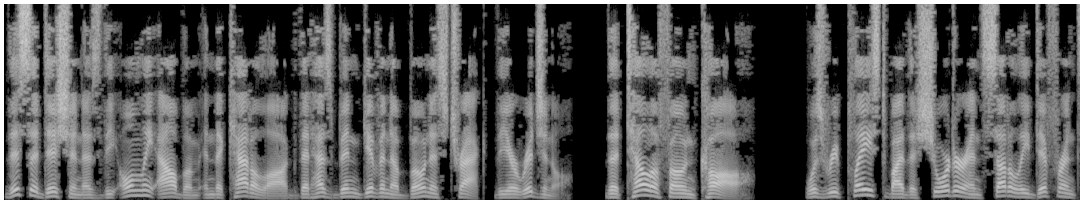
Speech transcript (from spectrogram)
This edition is the only album in the catalog that has been given a bonus track, the original, The Telephone Call, was replaced by the shorter and subtly different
